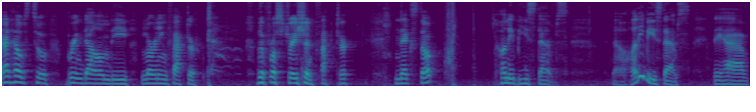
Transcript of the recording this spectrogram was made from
That helps to bring down the learning factor, the frustration factor. Next up, honeybee stamps. Now, honeybee stamps, they have,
